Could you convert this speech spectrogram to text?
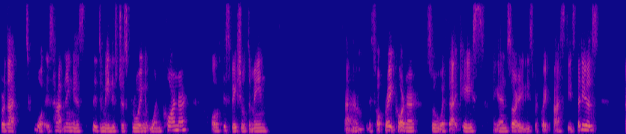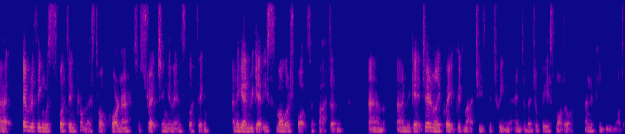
for that, what is happening is the domain is just growing at one corner of the spatial domain, um, the top right corner. So with that case, again, sorry, these were quite fast, these videos, uh, everything was splitting from this top corner, so stretching and then splitting. And again, we get these smaller spots of pattern um, and we get generally quite good matches between the individual base model and the PD model.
